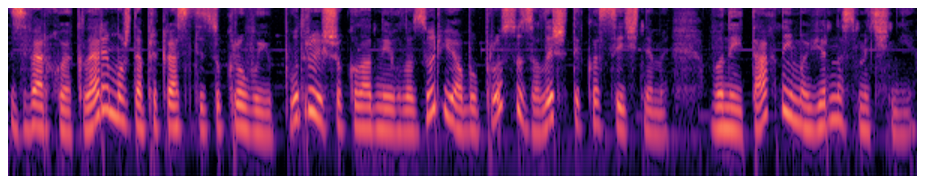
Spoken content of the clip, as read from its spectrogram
Зверху еклери можна прикрасити цукровою пудрою, шоколадною глазур'ю або просто залишити класичними. Вони і так неймовірно смачні.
